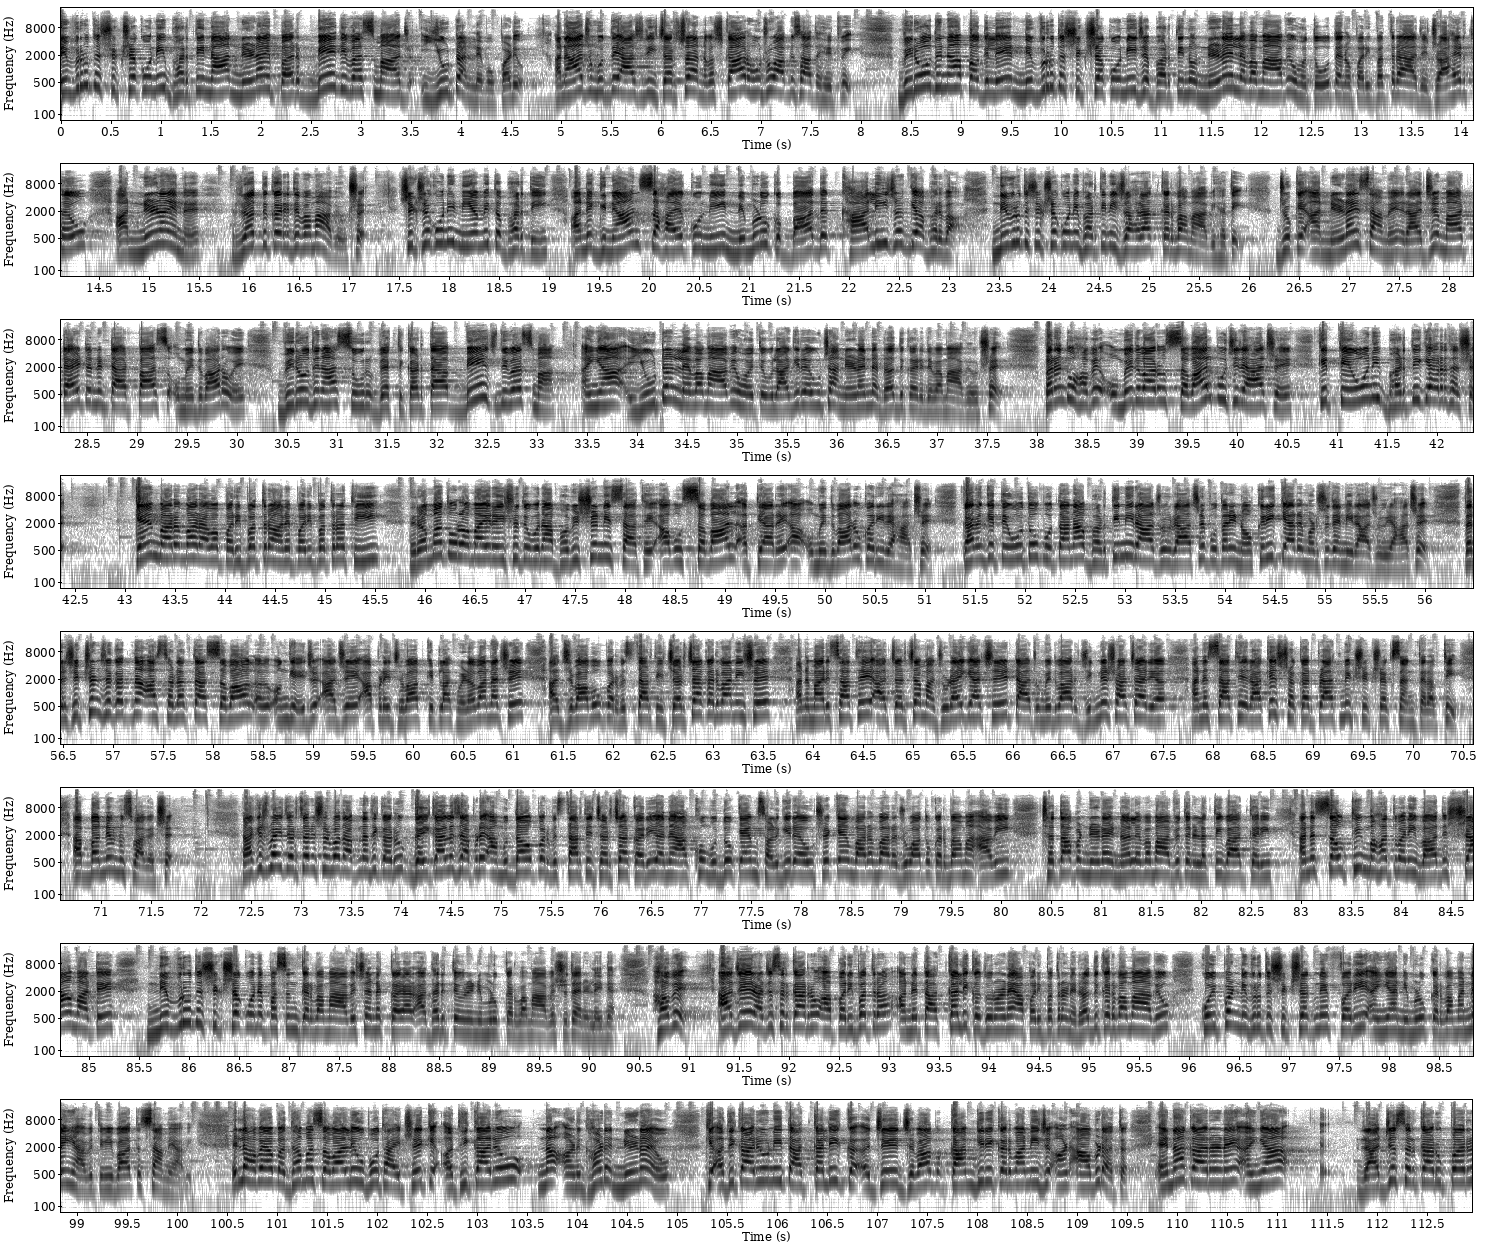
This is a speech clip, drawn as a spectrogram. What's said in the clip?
નિવૃત્ત શિક્ષકોની ભરતીના નિર્ણય પર બે દિવસમાં જ યુટર્ન લેવો પડ્યો. અને આ જ મુદ્દે આજની ચર્ચા. નમસ્કાર, હું છું આપની સાથે હેતવી. વિરોધના પગલે નિવૃત્ત શિક્ષકોની જે ભરતીનો નિર્ણય લેવામાં આવ્યો હતો, તેનો પરિપત્ર આજે જાહેર થયો. આ નિર્ણયને રદ કરી દેવામાં આવ્યો છે. શિક્ષકોની નિયમિત ભરતી અને જ્ઞાન સહાયકોની નિમણૂક બાદ ખાલી જગ્યા ભરવા નિવૃત્ત શિક્ષકોની ભરતીની જાહેરાત કરવામાં આવી હતી. જોકે આ નિર્ણય સામે રાજ્યમાં ટેટ અને ટાટ પાસ ઉમેદવારોએ વિરોધના સૂર વ્યક્ત કરતા બે જ દિવસમાં અહીંયા યુટર્ન લેવામાં આવ્યો હોય તેવું લાગી રહ્યું છે. આ નિર્ણયને રદ કરી દેવામાં આવ્યો છે. પરંતુ હવે ઉમેદવારો સવાલ પૂછી રહ્યા છે કે તેઓની ભરતી ક્યારે થશે? કેમ વારંવાર આવા પરિપત્ર અને પરિપત્રથી રમતો રમાઈ રહી છે તેઓના ભવિષ્યની સાથે આવો સવાલ અત્યારે આ ઉમેદવારો કરી રહ્યા છે. કારણ કે તેઓ તો પોતાના ભરતીની રાહ જોઈ રહ્યા છે, પોતાની નોકરી ક્યારે મળશે તેની રાહ જોઈ રહ્યા છે. ત્યારે શિક્ષણ જગતના આ સળગતા સવાલ અંગે જ આજે આપણે જવાબ કેટલાક મેળવવાના છે. આ જવાબો પર વિસ્તારથી ચર્ચા કરવાની છે અને મારી સાથે આ ચર્ચામાં જોડાઈ ગયા છે ટાટ ઉમેદવાર જિજ્ઞેશ આચાર્ય અને સાથે રાકેશ ઠક્કર પ્રાથમિક શિક્ષક સંઘ તરફથી. આ બંનેનું સ્વાગત છે. રાકેશભાઈ, ચર્ચાની શરૂઆત આપનાથી કરું. ગઈકાલે જ આપણે આ મુદ્દા ઉપર વિસ્તારથી ચર્ચા કરી અને આખો મુદ્દો કેમ સળગી રહ્યો છે, કેમ વારંવાર રજૂઆતો કરવામાં આવી છતાં પણ નિર્ણય ન લેવામાં આવ્યો તેને લગતી વાત કરી. અને સૌથી મહત્વની વાત, શા માટે નિવૃત્ત શિક્ષકોને પસંદ કરવામાં આવે છે અને કરાર આધારિત તેઓની નિમણૂક કરવામાં આવે છે તેને લઈને. હવે, આજે રાજ્ય સરકારનો આ પરિપત્ર અને તાત્કાલિક ધોરણે આ પરિપત્રને રદ કરવામાં આવ્યો. કોઈ પણ નિવૃત્ત શિક્ષકને ફરી અહીંયા નિમણૂક કરવામાં નહીં આવે તેવી વાત સામે આવી. એટલે હવે આ બધામાં સવાલ એ ઊભો થાય છે કે અધિકારીઓના અણઘડ નિર્ણયો કે અધિકારીઓની તાત્કાલિક જે જવાબ કામગીરી કરવાની જે અણઆવડત, એના કારણે અહીંયા રાજ્ય સરકાર ઉપર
